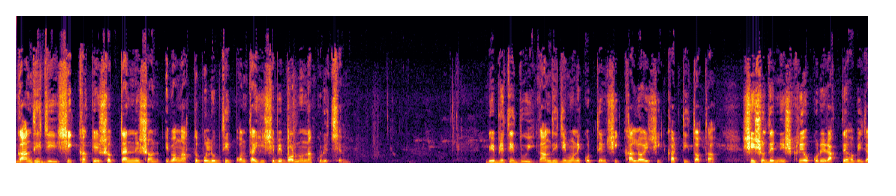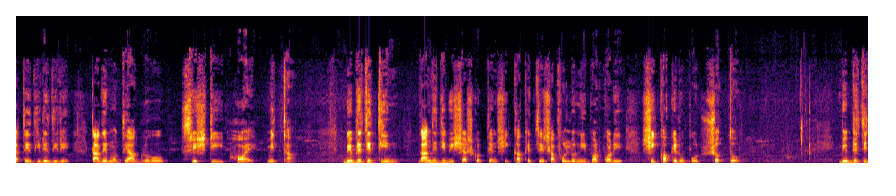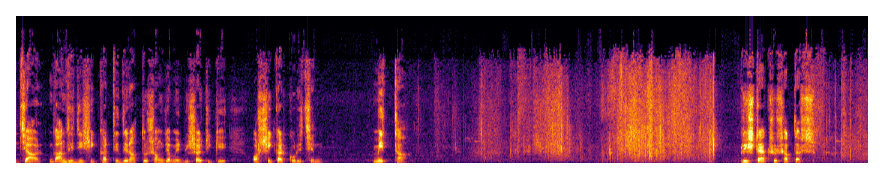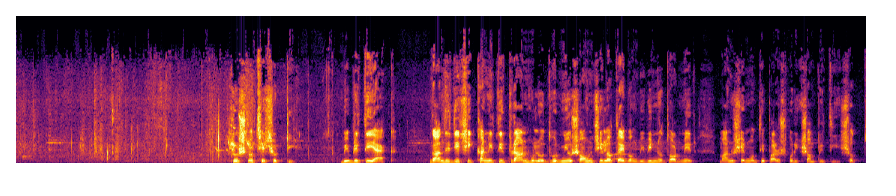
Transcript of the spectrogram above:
গান্ধীজি শিক্ষাকে সত্যান্বেষণ এবং আত্মোপলব্ধির পন্থা হিসেবে বর্ণনা করেছেন। বিবৃতি দুই, গান্ধীজি মনে করতেন শিক্ষালয়ে, শিক্ষার্থী তথা শিশুদের নিষ্ক্রিয় করে রাখতে হবে যাতে ধীরে ধীরে তাদের মধ্যে আগ্রহ সৃষ্টি হয় মিথ্যা। বিবৃতি তিন, গান্ধীজি বিশ্বাস করতেন শিক্ষাক্ষেত্রে সাফল্য নির্ভর করে শিক্ষকের উপর সত্য। বিবৃতি চার, গান্ধীজি শিক্ষার্থীদের আত্মসংযমের বিষয়টিকে অস্বীকার করেছেন মিথ্যা। পৃষ্ঠা একশো সাতাশ। প্রশ্ন ছেষট্টি। বিবৃতি এক, গান্ধীজির শিক্ষানীতির প্রাণ হল ধর্মীয় সহনশীলতা এবং বিভিন্ন ধর্মের মানুষের মধ্যে পারস্পরিক সম্প্রীতি, সত্য।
